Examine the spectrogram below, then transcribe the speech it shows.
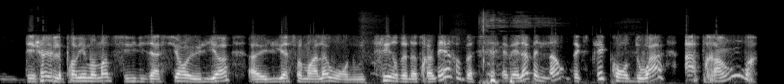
déjà, le premier moment de civilisation a eu lieu, a eu lieu à ce moment-là où on nous tire de notre merde. Et eh bien là, maintenant, on explique qu'on doit apprendre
